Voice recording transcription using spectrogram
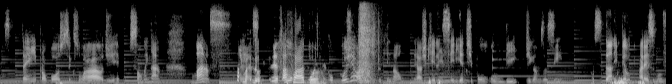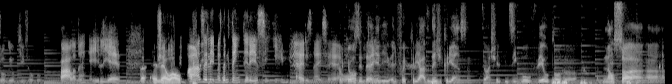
eles não têm propósito sexual, de reprodução nem nada. Mas, não, é, mas assim, é safado. O, hoje eu acredito que não. Eu acho que ele seria tipo um, um bi, digamos assim. O Zidane, pelo que parece no jogo e o que o jogo fala, né? Ele é. Ele é o alfa. Mas ele, mas ele tem interesse em mulheres, né? Isso é Porque óbvio, o Zidane tem... ele, ele foi criado desde criança. Então acho que ele desenvolveu todo, não só a,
